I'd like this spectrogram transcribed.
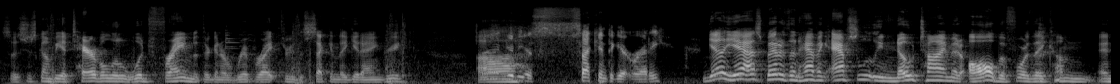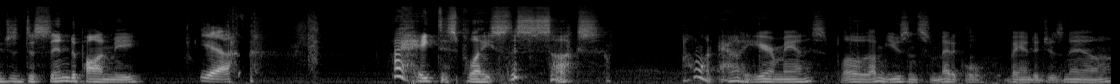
So it's just gonna be a terrible little wood frame that they're gonna rip right through the second they get angry. I'll give Uh, you a second to get ready. Yeah, yeah, it's better than having absolutely no time at all before they come and just descend upon me. Yeah. I hate this place. This sucks. I want out of here, man. This blows. I'm using some medical bandages now.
